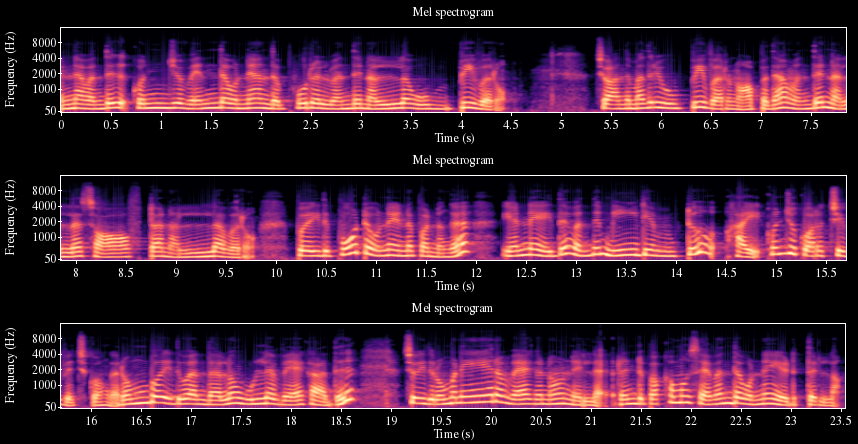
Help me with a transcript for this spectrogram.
எண்ணெய் வந்து கொஞ்சம் வெந்த உடனே அந்த பூரல் வந்து நல்லா உப்பி வரும். ஸோ அந்த மாதிரி உப்பி வரணும். அப்போ தான் வந்து நல்லா சாஃப்டாக நல்லா வரும். இப்போ இது போட்ட உடனே என்ன பண்ணுங்க? எண்ணெய் இதை வந்து மீடியம் டு ஹை கொஞ்சம் குறைச்சி வச்சுக்கோங்க. ரொம்ப இதுவாக இருந்தாலும் உள்ளே வேகாது. ஸோ இது ரொம்ப நேரம் வேகணும்னு இல்லை. ரெண்டு பக்கமும் செவந்த உடனே எடுத்துடலாம்.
